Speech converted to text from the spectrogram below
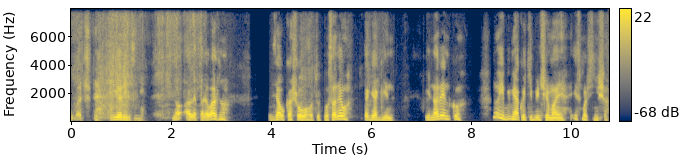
Бачите, є різні. Ну, але переважно взяв кашового тут посадив, так як він і на ринку Ну і м'якоті більше має, і смачніша.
